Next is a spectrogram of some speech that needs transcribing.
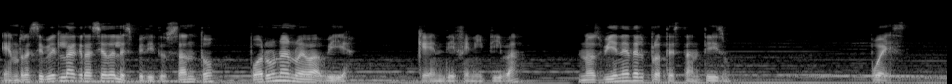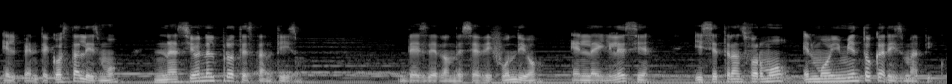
en recibir la gracia del Espíritu Santo por una nueva vía, que en definitiva nos viene del protestantismo. Pues el pentecostalismo nació en el protestantismo, desde donde se difundió en la iglesia y se transformó en movimiento carismático.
